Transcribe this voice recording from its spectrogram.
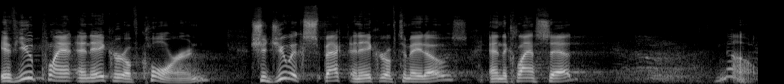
If you plant an acre of corn, should you expect an acre of tomatoes? And the class said, No.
